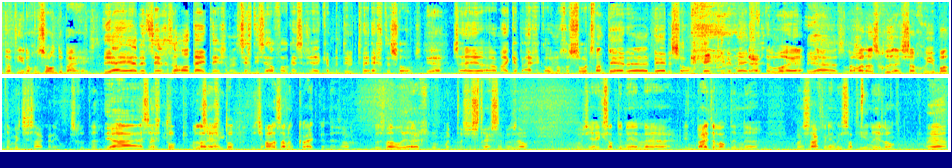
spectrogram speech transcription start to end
dat hij nog een zoon erbij heeft. Ja, ja, dat zeggen ze altijd tegen hem. Dat zegt hij zelf ook. Hij zegt, ja, ik heb natuurlijk twee echte zoons. Ja. Zei, eh, maar ik heb eigenlijk ook nog een soort van derde, derde zoon. Frankie erbij. Mooi hè? Ja, dat is Maar lachen. dat is goed, als je zo'n goede band hebt met je zaakwaarnemer, is goed hè? Ja, dat is echt top. Dat is Belangrijk. echt top. Dat je alles aan hem kwijt kunt en zo. Dat is wel heel erg, ook met, als je stress hebt en zo. Want ja, ik zat toen in, eh, in het buitenland en eh, mijn zaakwaarnemer die zat hier in Nederland. Ja.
